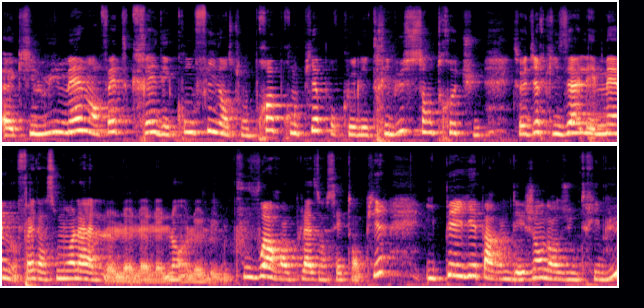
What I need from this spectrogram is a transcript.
euh, qui lui-même en fait crée des conflits dans son propre empire pour que les tribus s'entretuent. Ça veut dire qu'ils allaient même, en fait, à ce moment-là, le, le, pouvoir en place dans cet empire. Ils payaient par exemple des gens dans une tribu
